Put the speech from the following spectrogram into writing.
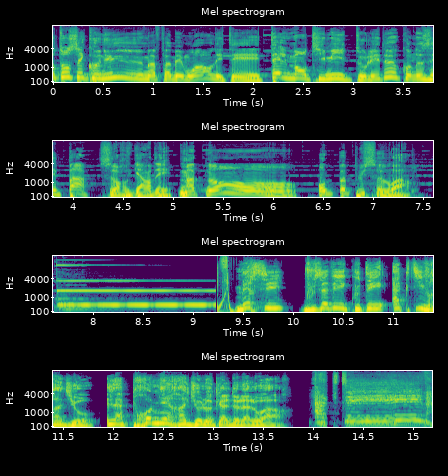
Quand on s'est connus, ma femme et moi, on était tellement timides tous les deux qu'on n'osait pas se regarder. Maintenant, on ne peut plus se voir. Merci. Vous avez écouté Active Radio, la première radio locale de la Loire. Active.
